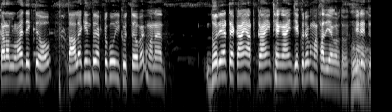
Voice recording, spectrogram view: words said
কারা লড়াই দেখতে হোক তাহলে কিন্তু একটুকু ই করতে হবে মানে ধরে টেকায় আটকায় ঠেঙায় যে করে মাথা দিয়া করতে হবে এটাই তো।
